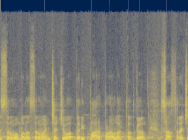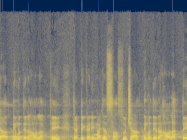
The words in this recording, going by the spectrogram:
ते सर्व मला सर्वांच्या जबाबदारी पार पडावं लागतात ग. सासऱ्याच्या आज्ञेमध्ये राहावं लागते. त्या ठिकाणी माझ्या सासूच्या आज्ञेमध्ये राहावं लागते.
